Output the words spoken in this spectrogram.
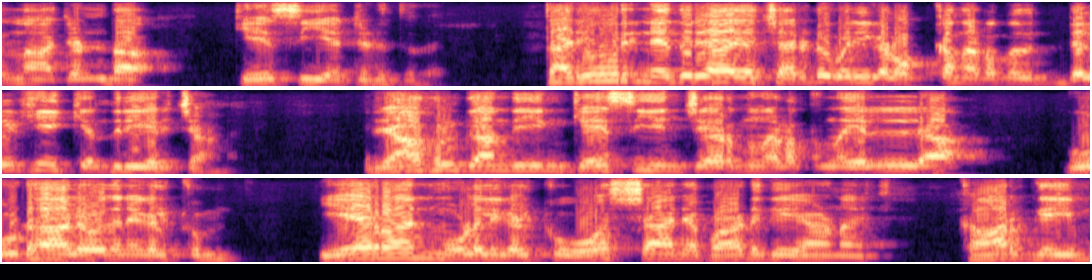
എന്ന അജണ്ട കെ സി ഏറ്റെടുത്തത്. തരൂരിനെതിരായ ചരടുവലികളൊക്കെ നടന്നത് ഡൽഹി കേന്ദ്രീകരിച്ചാണ്. രാഹുൽ ഗാന്ധിയും കെ സിയും ചേർന്ന് നടത്തുന്ന എല്ലാ ഗൂഢാലോചനകൾക്കും ഏറാൻ മൂളലുകൾക്ക് ഓശാന പാടുകയാണ് കാർഗയും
